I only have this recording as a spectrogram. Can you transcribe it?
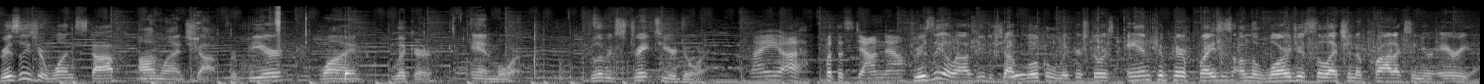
Drizly's your one-stop online shop for beer, wine, liquor, and more. Delivered straight to your door. I uh, put this down now? Drizly allows you to shop local liquor stores and compare prices on the largest selection of products in your area.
